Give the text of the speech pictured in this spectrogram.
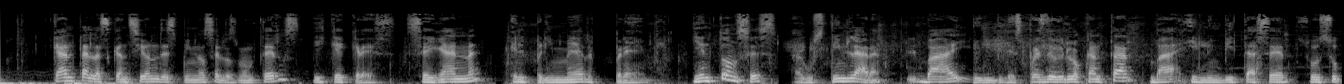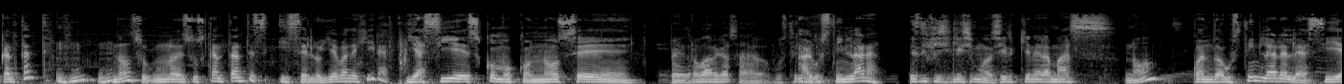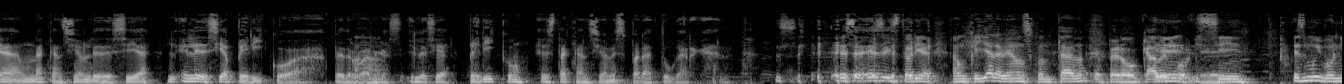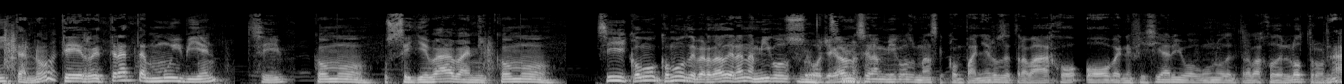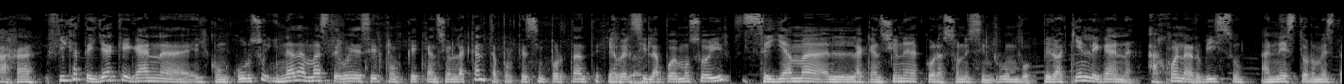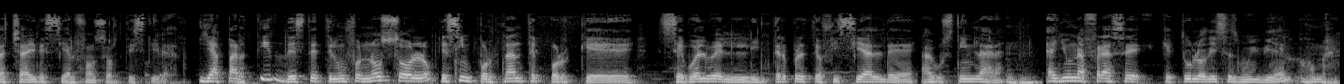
canta las canciones de Espinosa de los Monteros y ¿qué crees? Se gana el primer premio. Y entonces Agustín Lara va y después de oírlo cantar, va y lo invita a ser su, su cantante, uh -huh, uh -huh. ¿no? Su, uno de sus cantantes y se lo lleva de gira. Y así es como conoce Pedro Vargas a Agustín, Agustín Lara. Es dificilísimo decir quién era más, ¿no? Cuando Agustín Lara le hacía una canción, le decía, él le decía Perico a Pedro Ajá. Vargas, y le decía, Perico, esta canción es para tu garganta. Sí. Esa, esa, historia, aunque ya la habíamos contado. Eh, pero cabe eh, porque... Sí, es muy bonita, ¿no? Te retrata muy bien. Sí. Cómo se llevaban y cómo Sí, cómo, cómo de verdad eran amigos o llegaron sí. a ser amigos más que compañeros de trabajo o beneficiario uno del trabajo del otro, ¿no? Ajá. Fíjate, ya que gana el concurso, y nada más te voy a decir con qué canción la canta, porque es importante y a ver claro. si la podemos oír. Se llama, la canción era Corazones sin rumbo, pero ¿a quién le gana? A Juan Arbizu, a Néstor Mesta Chaires y a Alfonso Ortiz Tirado. Y a partir de este triunfo, no solo es importante porque se vuelve el intérprete oficial de Agustín Lara, uh -huh. hay una frase que tú lo dices muy bien, hombre,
